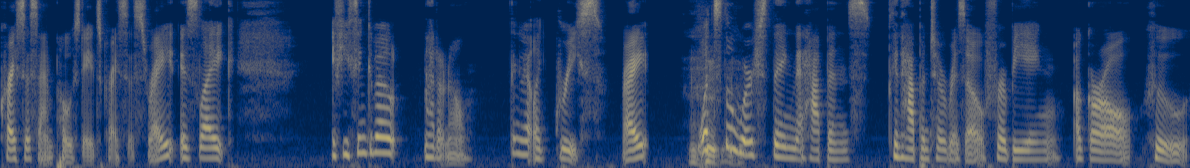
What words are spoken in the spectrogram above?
crisis and post AIDS crisis, right? Is like, if you think about, I don't know, think about like Grease, right? What's the worst thing that happens can happen to Rizzo for being a girl who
